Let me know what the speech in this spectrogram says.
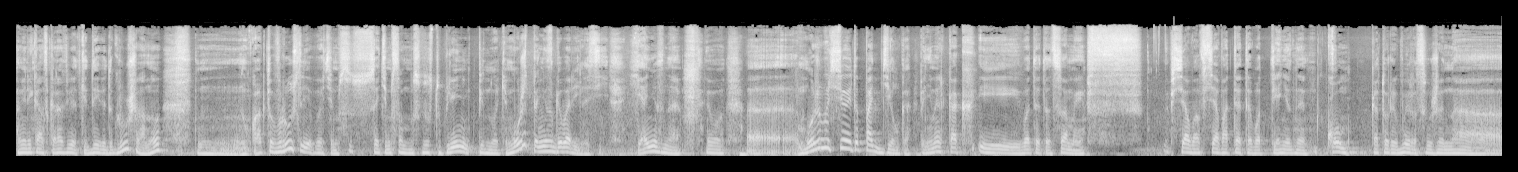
американской разведки Дэвида Груша, оно ну, как-то в русле в этим, с этим самым выступлением Пиноте. Может, они сговорились. Я не знаю. Вот. А, может быть, все это подделка. Понимаешь, как и вот этот самый вся, вся вот эта вот, я не знаю, ком, который вырос уже на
